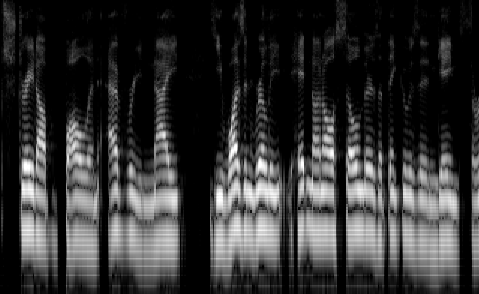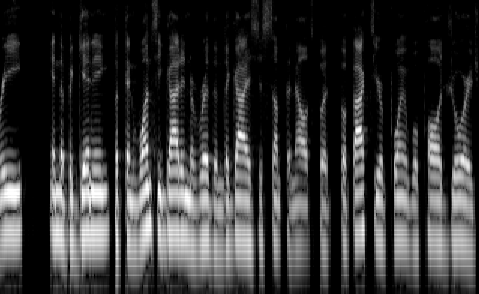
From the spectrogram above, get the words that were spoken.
straight up balling every night. He wasn't really hitting on all cylinders. I think it was in game three in the beginning, but then once he got into rhythm, the guy is just something else. But but back to your point with Paul George,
